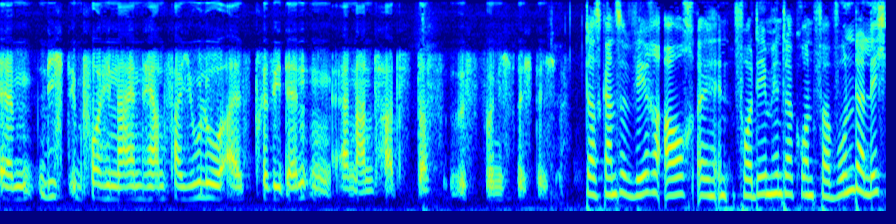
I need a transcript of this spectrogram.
ähm, nicht im Vorhinein Herrn Fayulu als Präsidenten ernannt hat. Das ist so nicht richtig. Das Ganze wäre auch äh, vor dem Hintergrund verwunderlich,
